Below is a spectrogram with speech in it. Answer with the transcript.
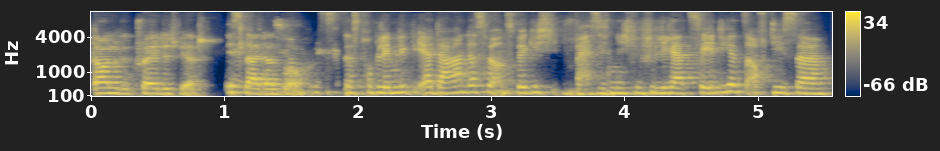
downgegradet wird. Ist leider so. Das Problem liegt eher daran, dass wir uns wirklich, weiß ich nicht, wie viele Jahrzehnte jetzt auf diese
